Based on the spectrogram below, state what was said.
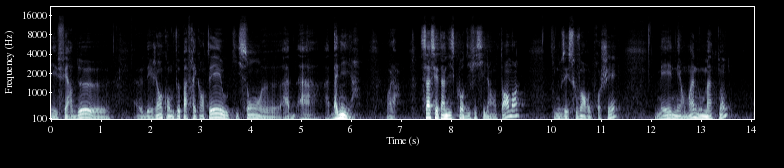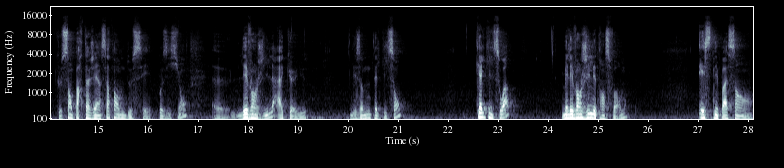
et faire d'eux euh, des gens qu'on ne veut pas fréquenter ou qui sont à, bannir. Voilà. Ça, c'est un discours difficile à entendre, qui nous est souvent reproché, mais néanmoins, nous maintenons que sans partager un certain nombre de ces positions, l'Évangile accueille les hommes tels qu'ils sont, quels qu'ils soient, mais l'Évangile les transforme. Et ce n'est pas sans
